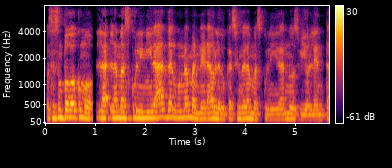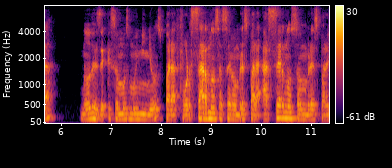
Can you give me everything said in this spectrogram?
O sea, es un poco como la, la masculinidad de alguna manera o la educación de la masculinidad nos violenta ¿no? Desde que somos muy niños, para forzarnos a ser hombres, para hacernos hombres, para,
